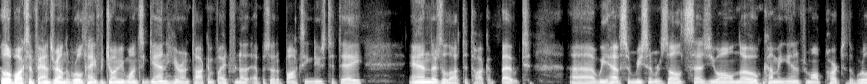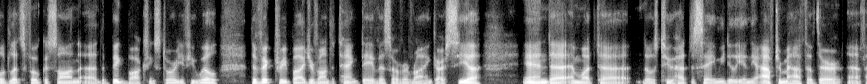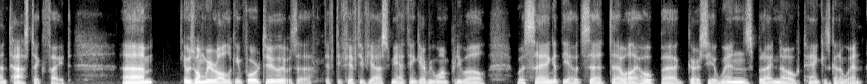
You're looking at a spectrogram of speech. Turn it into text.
Hello, boxing fans around the world. Thanks for joining me once again here on TalkinFight for another episode of Boxing News Today. And there's a lot to talk about. Uh, we have some recent results, as you all know, coming in from all parts of the world. Let's focus on uh, the big boxing story, if you will the victory by Gervonta Tank Davis over Ryan Garcia. And uh, and what uh, those two had to say immediately in the aftermath of their uh, fantastic fight. Um, it was one we were all looking forward to. It was a 50 50, if you ask me. I think everyone pretty well was saying at the outset, uh, well, I hope uh, Garcia wins, but I know Tank is going to win.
